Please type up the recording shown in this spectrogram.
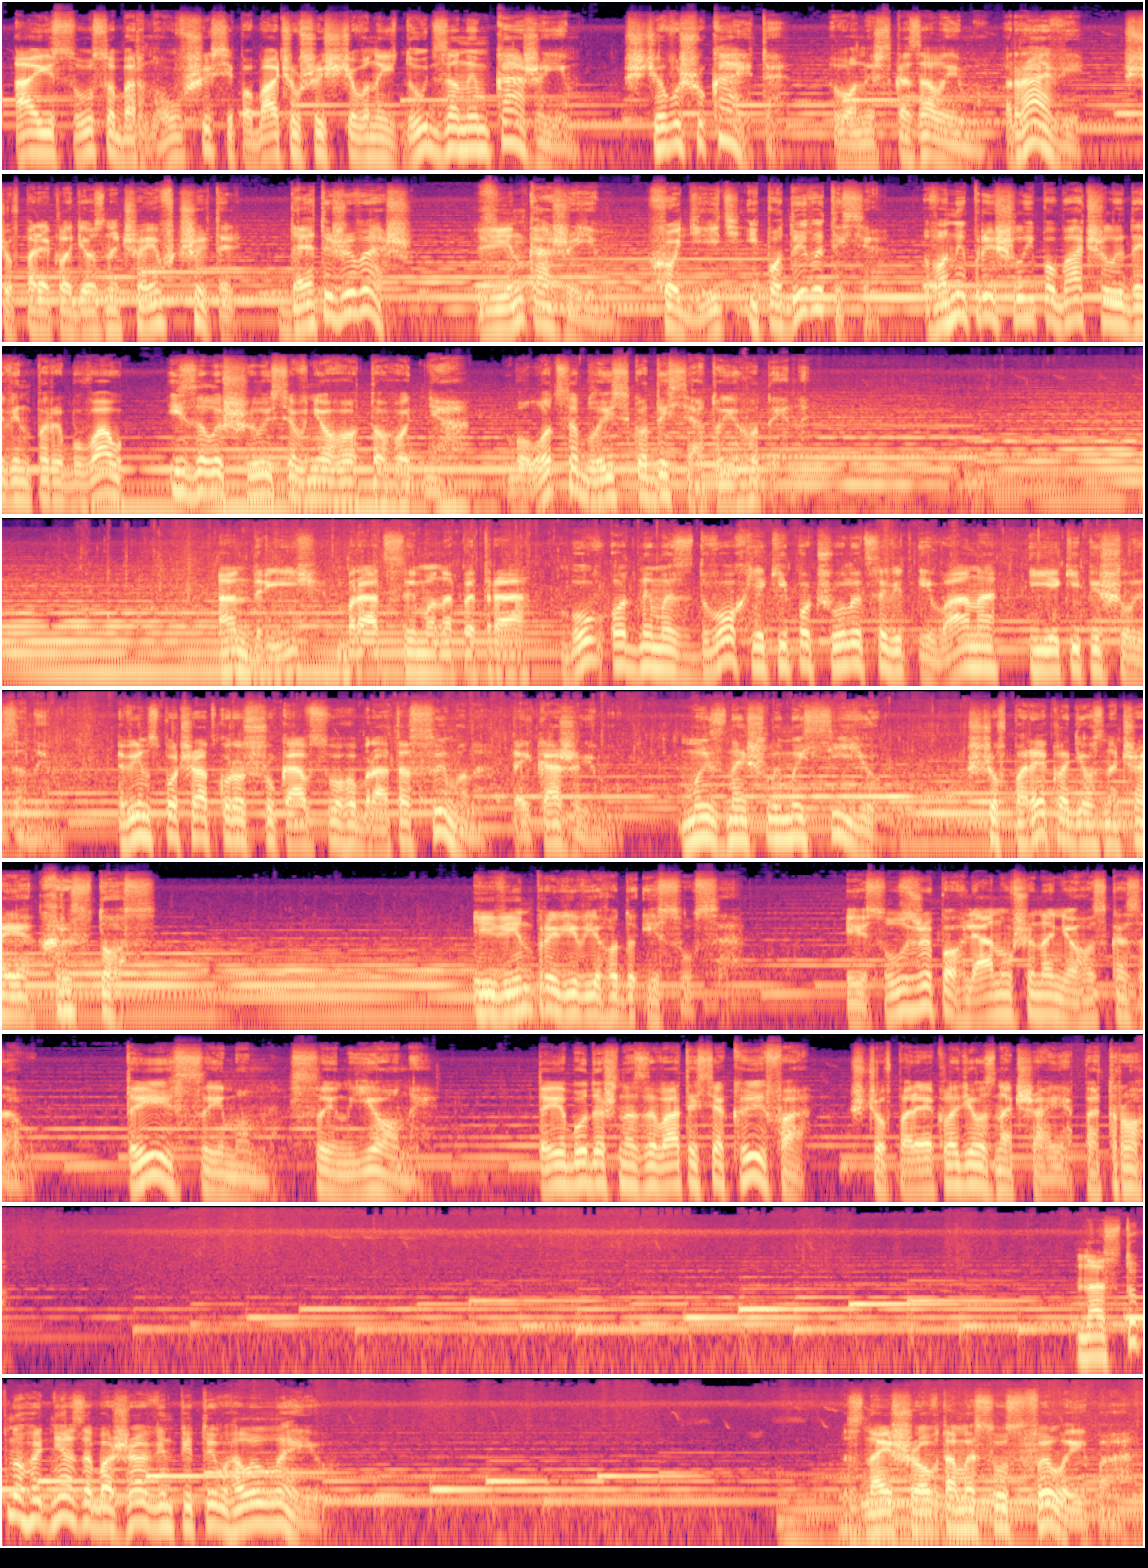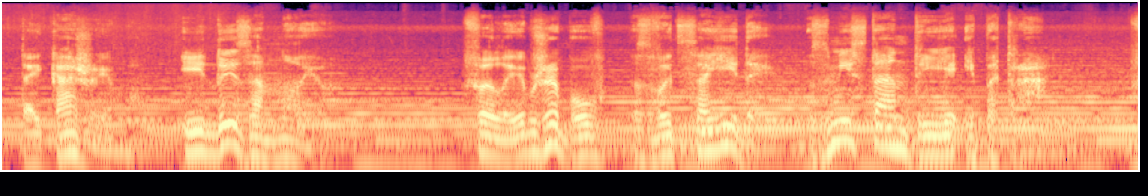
А Ісус, обернувшись і побачивши, що вони йдуть за ним, каже їм: Що ви шукаєте? Вони ж сказали йому Раві, що в перекладі означає вчитель, де ти живеш? Він каже їм: Ходіть і подивитеся. Вони прийшли, побачили, де він перебував, і залишилися в нього того дня. Було це близько десятої години. Андрій, брат Симона Петра, був одним із двох, які почули це від Івана і які пішли за ним. Він спочатку розшукав свого брата Симона та й каже йому: Ми знайшли Месію, що в перекладі означає Христос. І він привів його до Ісуса. Ісус же, поглянувши на нього, сказав: Ти, Симон, син Йони, ти будеш називатися Кифа, що в перекладі означає Петро. Наступного дня забажав він піти в Галилею. Знайшов там Ісус Филипа та й каже йому: Іди за мною. Филип же був з Витсаїди, з міста Андрія і Петра.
